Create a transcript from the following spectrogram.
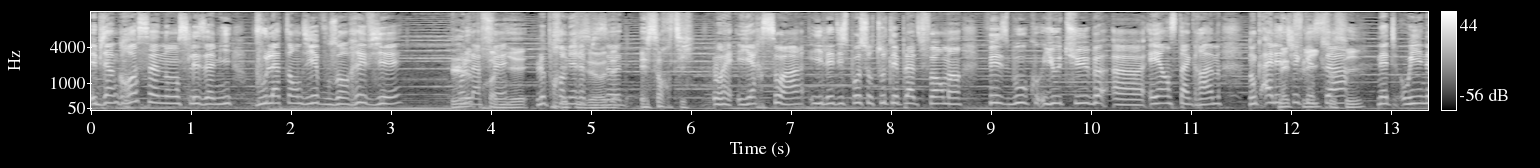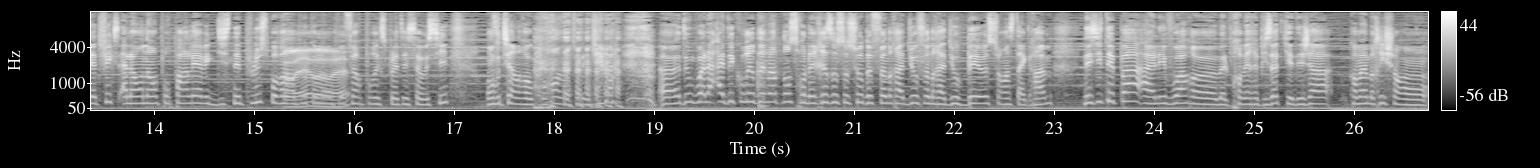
Eh bien, grosse annonce, les amis. Vous l'attendiez, vous en rêviez. On Le l'a fait. Le premier épisode. est sorti. Ouais, hier soir, il est dispo sur toutes les plateformes hein, Facebook, YouTube euh, et Instagram. Donc allez checker Netflix ça. aussi. Net, oui, Netflix. Alors on est en pour parler avec Disney Plus pour voir Ouais, un peu comment ouais, on peut faire pour exploiter ça aussi. On vous tiendra au courant dans tous les cas. Euh, donc voilà, à découvrir dès maintenant sur les réseaux sociaux de Fun Radio, Fun Radio BE sur Instagram. N'hésitez pas à aller voir euh, bah, le premier épisode qui est déjà quand même riche en,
